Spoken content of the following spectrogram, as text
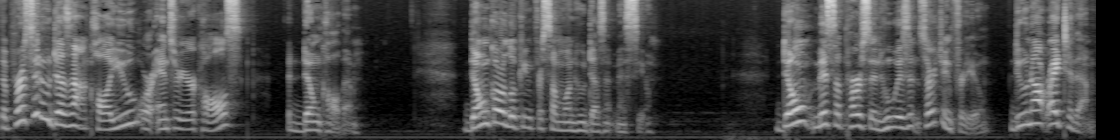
The person who does not call you or answer your calls, don't call them. Don't go looking for someone who doesn't miss you. Don't miss a person who isn't searching for you. Do not write to them.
